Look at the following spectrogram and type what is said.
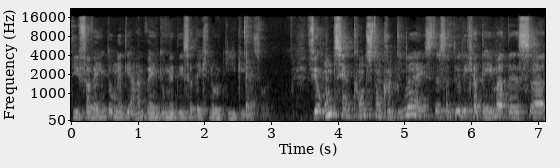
die Verwendungen, die Anwendungen dieser Technologie gehen sollen. Für uns in Kunst und Kultur ist das natürlich ein Thema, das äh,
